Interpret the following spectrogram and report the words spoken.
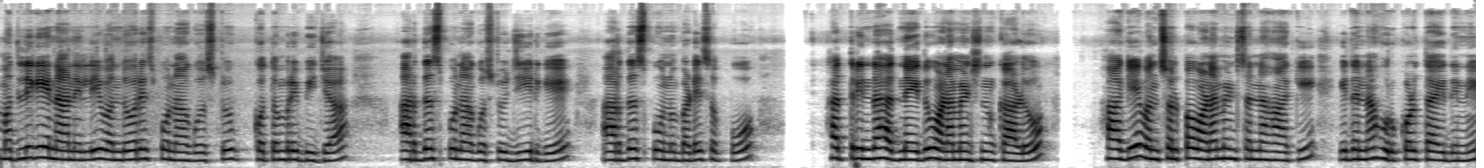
ಮೊದಲಿಗೆ ನಾನಿಲ್ಲಿ ಒಂದೂವರೆ ಸ್ಪೂನ್ ಆಗುವಷ್ಟು ಕೊತ್ತಂಬರಿ ಬೀಜ, ಅರ್ಧ ಸ್ಪೂನ್ ಆಗುವಷ್ಟು ಜೀರಿಗೆ, ಅರ್ಧ ಸ್ಪೂನು ಬಡೆಸೊಪ್ಪು ಹತ್ತರಿಂದ ಹದಿನೈದು ಒಣಮೆಣಸಿನಕಾಳು. ಹಾಗೆ ಒಂದು ಸ್ವಲ್ಪ ಒಣಮೆಣಸನ್ನು ಹಾಕಿ ಇದನ್ನು ಹುರ್ಕೊಳ್ತಾ ಇದ್ದೀನಿ.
